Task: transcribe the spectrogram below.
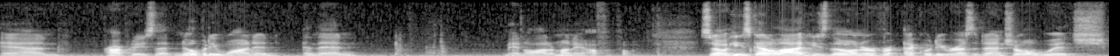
and properties that nobody wanted, and then made a lot of money off of them. So he's got a lot. He's the owner of Equity Residential, which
